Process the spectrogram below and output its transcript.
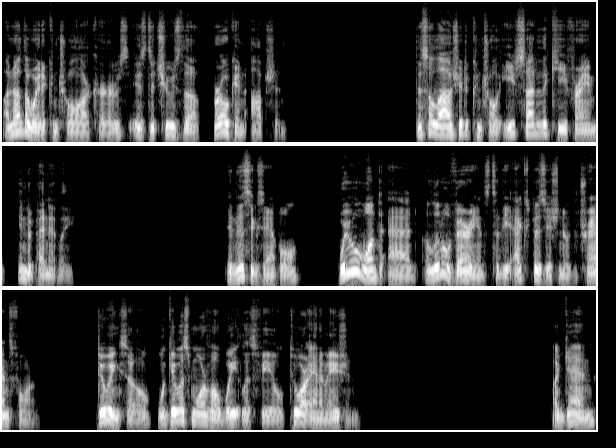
Another way to control our curves is to choose the Broken option. This allows you to control each side of the keyframe independently. In this example, we will want to add a little variance to the X position of the transform. Doing so will give us more of a weightless feel to our animation. Again,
